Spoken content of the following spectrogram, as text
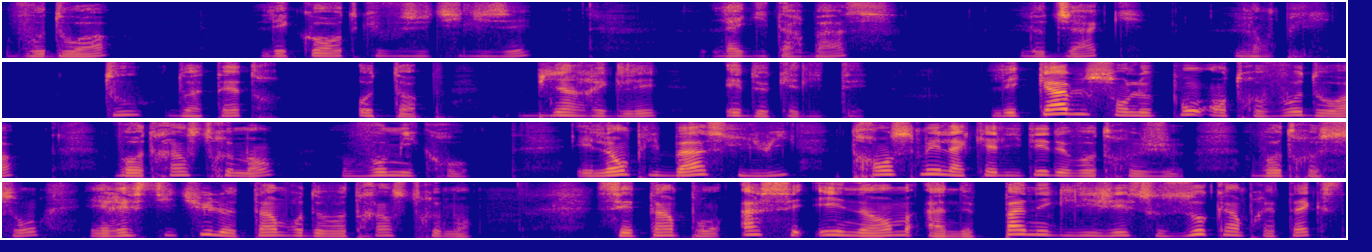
Vos doigts, les cordes que vous utilisez, la guitare basse, le jack, l'ampli. Tout doit être au top, bien réglé et de qualité. Les câbles sont le pont entre vos doigts, votre instrument, vos micros. Et l'ampli basse, lui, transmet la qualité de votre jeu, votre son et restitue le timbre de votre instrument. C'est un pont assez énorme à ne pas négliger sous aucun prétexte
